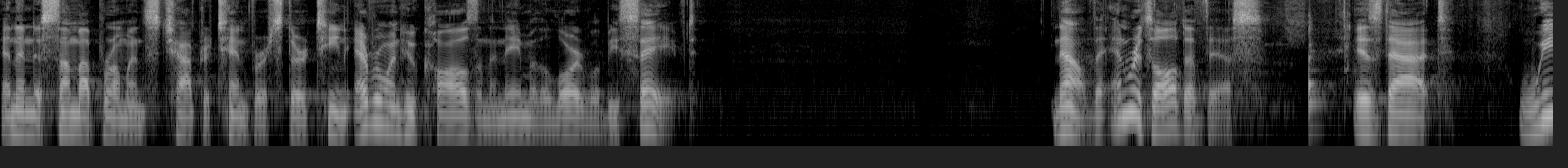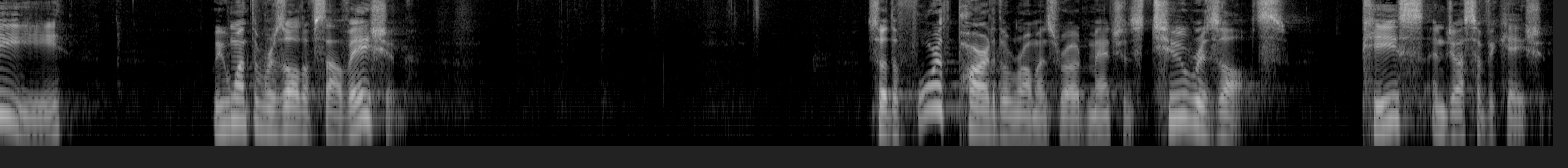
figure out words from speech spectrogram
And then to sum up Romans chapter 10 verse 13, everyone who calls in the name of the Lord will be saved. Now, the end result of this is that we we want the result of salvation. So the fourth part of the Romans road mentions two results peace and justification.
